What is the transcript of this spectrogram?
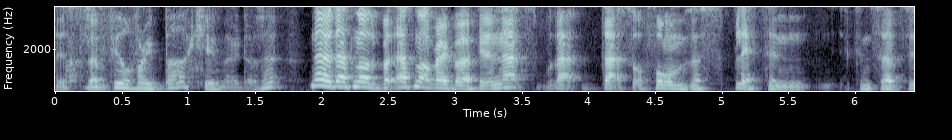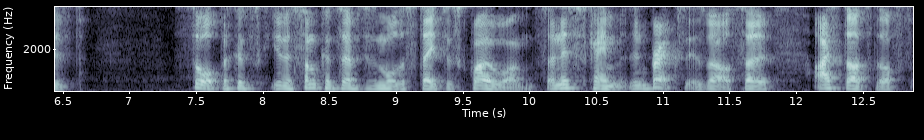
this. Doesn't um, feel very Burkean though, does it? no, that's not. But that's not very Burkean, and that's that. That sort of forms a split in conservative thought because you know some conservatives are more the status quo ones, and this came in Brexit as well. So I started off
